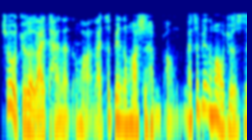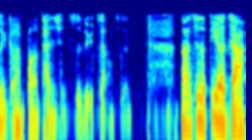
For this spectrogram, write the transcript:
所以我觉得来台南的话，来这边的话是很棒。来这边的话，我觉得是一个很棒的探险之旅，这样子。那接着第二家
